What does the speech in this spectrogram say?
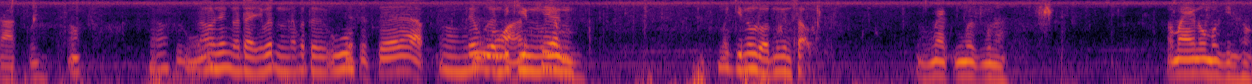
จากกูเอาเอายังก็ได้เบิดนะประตูอู้เจ็บแซ่บอืมเดี๋ยวเอื่นไปกินหวาเอื่เข้นมมากินตำรวจมื่นเสาร์ แม็กเมือกกูนะเอาแมงลงมากินของ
